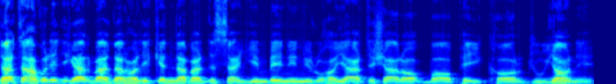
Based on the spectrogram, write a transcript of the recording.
در تحول دیگر و در حالی که نبرد سنگین بین نیروهای ارتش عراق با پیکارجویان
